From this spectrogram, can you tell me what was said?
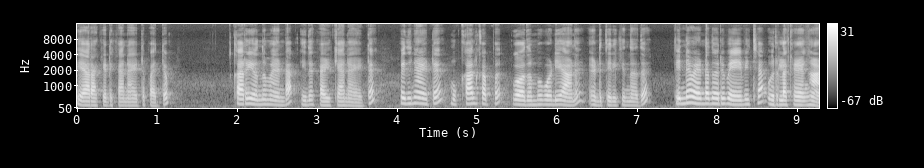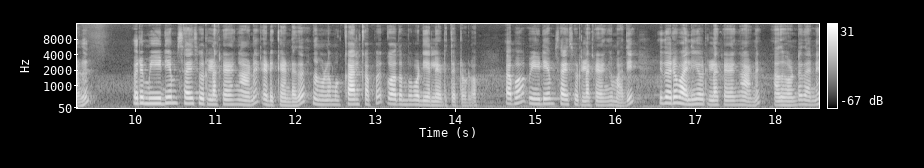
തയ്യാറാക്കിയെടുക്കാനായിട്ട് പറ്റും. കറിയൊന്നും വേണ്ട ഇത് കഴിക്കാനായിട്ട്. ഇതിനായിട്ട് മുക്കാൽ കപ്പ് ഗോതമ്പ് പൊടിയാണ് എടുത്തിരിക്കുന്നത്. പിന്നെ വേണ്ടത് ഒരു വേവിച്ച ഉരുളക്കിഴങ്ങാണ്. ഒരു മീഡിയം സൈസ് ഉരുളക്കിഴങ്ങാണ് എടുക്കേണ്ടത്. നമ്മൾ മുക്കാൽ കപ്പ് ഗോതമ്പ് പൊടിയല്ലേ എടുത്തിട്ടുള്ളൂ. അപ്പോൾ മീഡിയം സൈസ് ഉരുളക്കിഴങ്ങ് മതി. ഇതൊരു വലിയ ഉരുളക്കിഴങ്ങാണ്. അതുകൊണ്ട് തന്നെ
